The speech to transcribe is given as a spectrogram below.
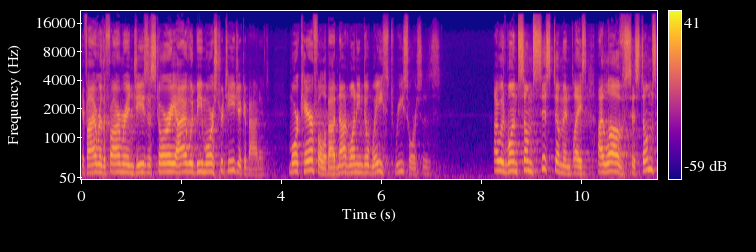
If I were the farmer in Jesus' story, I would be more strategic about it, more careful about not wanting to waste resources. I would want some system in place. I love systems,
